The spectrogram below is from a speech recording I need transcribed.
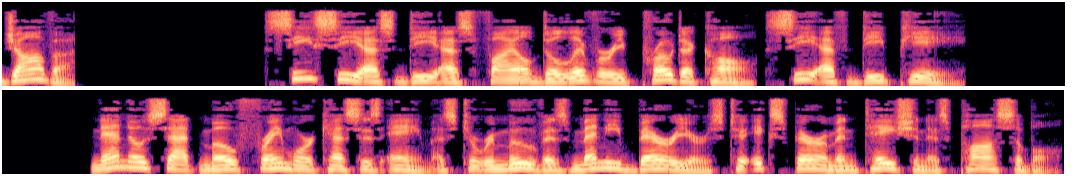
Java CCSDS File Delivery Protocol CFDP Nanosat Mo framework's aim is to remove as many barriers to experimentation as possible.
